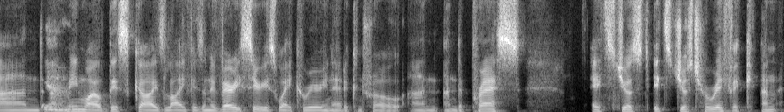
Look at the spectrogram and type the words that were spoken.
And, yeah. and meanwhile, this guy's life is in a very serious way careering out of control. And and the press it's just it's just horrific, and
